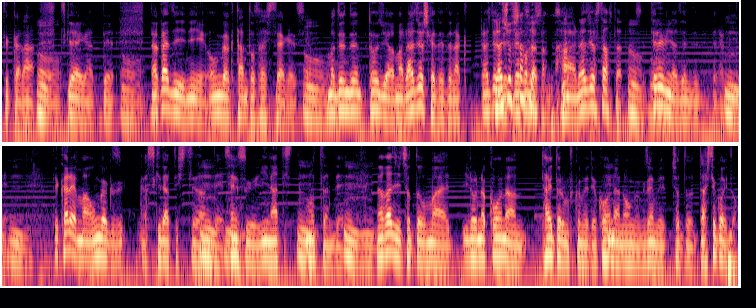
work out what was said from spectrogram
時から付き合いがあって、中地に音楽担当させてたわけですよ、まあ、全然当時はまあラジオしか出てなくてラジオスタッフだったんですね、はい、ラジオスタッフだったんです、テレビには全然出てなくて、で彼はまあ音楽が好きだって知ってたんで、センスがいいなって思ってたんで、中地ちょっとお前いろんなコーナータイトルも含めてコーナーの音楽全部ちょっと出してこいと。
